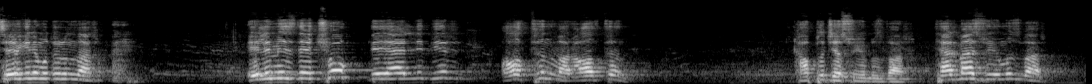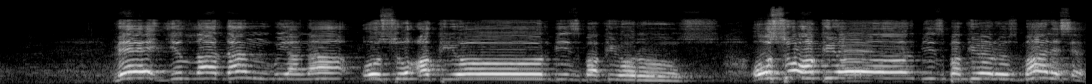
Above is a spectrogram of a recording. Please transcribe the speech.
Sevgili mudurunlar, elimizde çok değerli bir altın var, altın. Kaplıca suyumuz var, termal suyumuz var. Ve yıllardan bu yana o su akıyor, biz bakıyoruz. O su akıyor, biz bakıyoruz maalesef.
